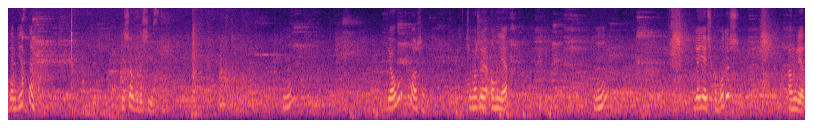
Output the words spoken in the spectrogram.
Йдемо їсти? Ти що будеш їсти? Йогурт може? Чи може омлет? М? Яєчко будеш? Омлет.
